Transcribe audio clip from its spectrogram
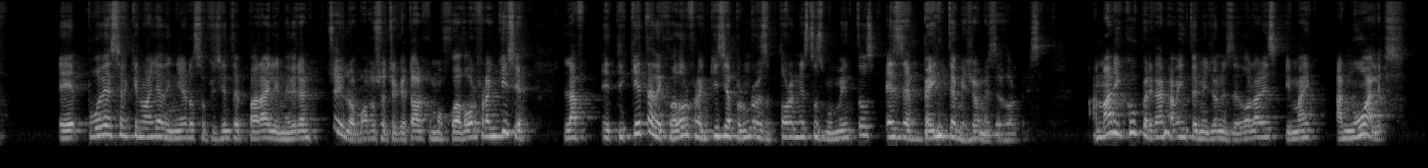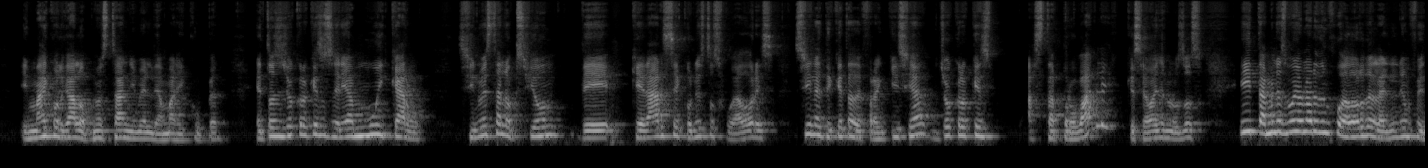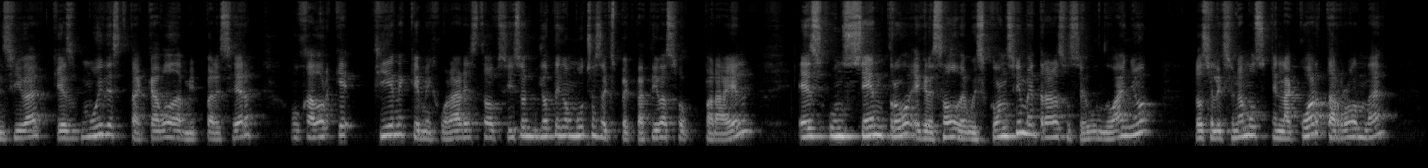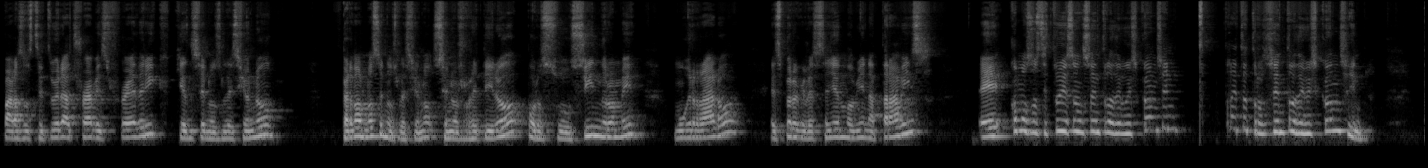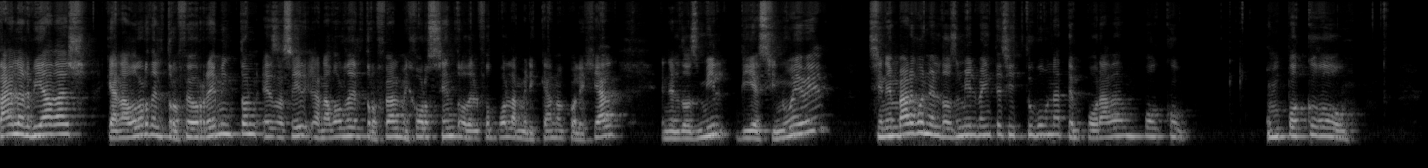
eh, puede ser que no haya dinero suficiente para él y me dirán, sí, lo vamos a etiquetar como jugador franquicia. La etiqueta de jugador franquicia por un receptor en estos momentos es de 20 millones de dólares. Amari Cooper gana 20 millones de dólares y Mike, anuales y Michael Gallup no está a nivel de Amari Cooper. Entonces yo creo que eso sería muy caro. Si no está la opción de quedarse con estos jugadores sin la etiqueta de franquicia, yo creo que es hasta probable que se vayan los dos. Y también les voy a hablar de un jugador de la línea ofensiva que es muy destacado, a mi parecer, un jugador que tiene que mejorar esta offseason. Yo tengo muchas expectativas para él. Es un centro egresado de Wisconsin, va a entrar a su segundo año. Lo seleccionamos en la cuarta ronda para sustituir a Travis Frederick, quien se nos lesionó, perdón, no se nos lesionó, se nos retiró por su síndrome muy raro. Espero que le esté yendo bien a Travis. Eh, ¿Cómo sustituyes a un centro de Wisconsin? Tráete otro centro de Wisconsin. Tyler Biadash, ganador del trofeo Remington, es decir, ganador del trofeo al mejor centro del fútbol americano colegial en el 2019. Sin embargo, en el 2020 sí tuvo una temporada un poco, un poco,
